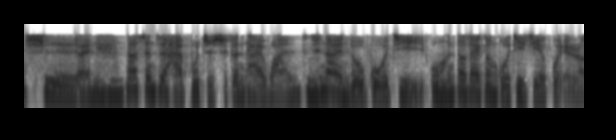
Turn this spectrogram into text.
是对。那甚至还不只是跟台湾，现在很多国际，我们都在跟国际接轨了。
